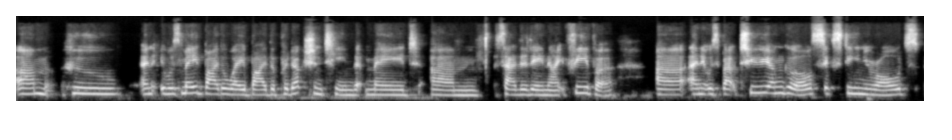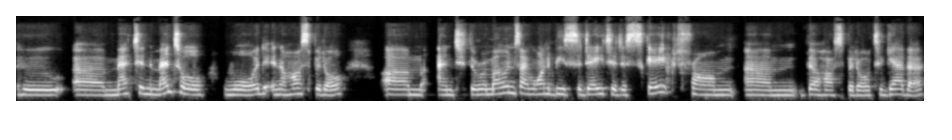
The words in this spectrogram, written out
um, who, and it was made, by the way, by the production team that made um, Saturday Night Fever. uh, and it was about two young girls, 16 year olds, who uh, met in a mental ward in a hospital. Um, and the Ramones, I Want to Be Sedated, escaped from um, the hospital together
